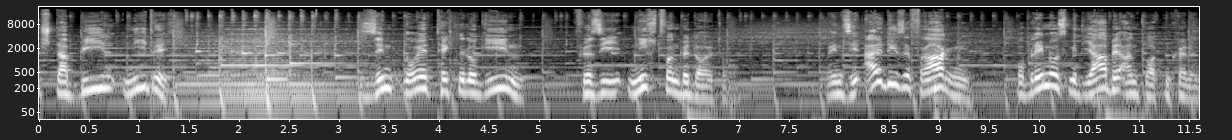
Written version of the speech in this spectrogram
stabil niedrig? Sind neue Technologien für Sie nicht von Bedeutung? Wenn Sie all diese Fragen problemlos mit Ja beantworten können,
